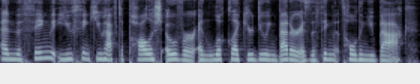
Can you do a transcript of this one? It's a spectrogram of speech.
And the thing that you think you have to polish over and look like you're doing better is the thing that's holding you back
